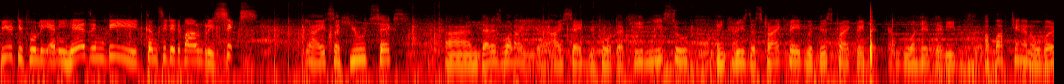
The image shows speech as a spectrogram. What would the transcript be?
beautifully, and he has indeed conceded a boundary. Six. Yeah, it's a huge six, and that is what I, uh, I said before that he needs to increase the strike rate. With this strike rate that can go ahead. They need above 10 and over.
